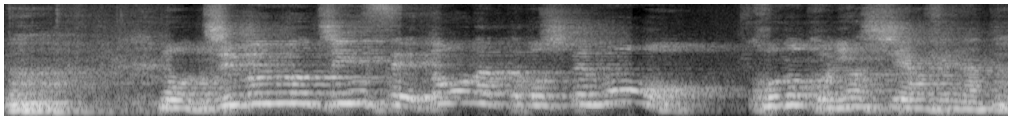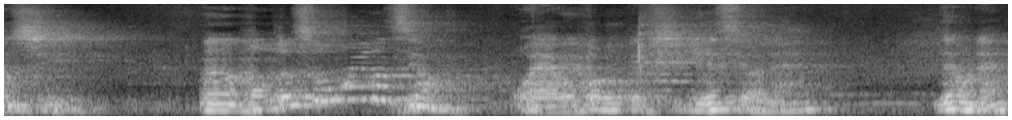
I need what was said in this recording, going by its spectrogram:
うん、もう自分の人生どうなったとしてもこの子には幸せになってほしい、うん、本当にそう思いますよ。親心って不思議ですよね。でもね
